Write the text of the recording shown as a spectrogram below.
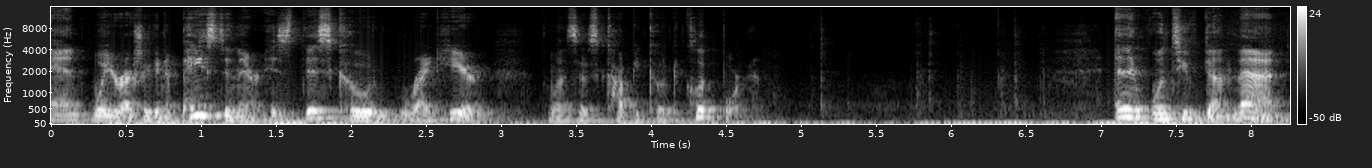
And what you're actually going to paste in there is this code right here, the one that says copy code to clipboard. And then once you've done that,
